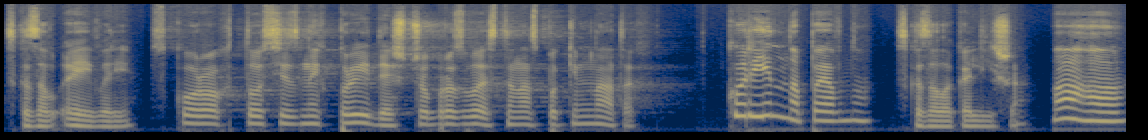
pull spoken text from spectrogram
сказав Ейвері. Скоро хтось із них прийде, щоб розвести нас по кімнатах. Корін, напевно, сказала Каліша. Ага,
